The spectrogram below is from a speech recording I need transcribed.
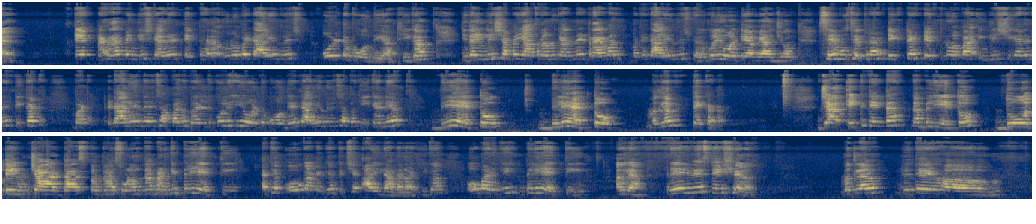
ਟਿਕਟ ਹੈ ਆਪਾਂ ਇੰਗਲਿਸ਼ ਕਹਿੰਦੇ ਨੇ ਟਿਕਟ ਹੈ ਨਾ, ਉਹਨੂੰ ਆਪਾਂ ਇਟਾਲੀਅਨ ਦੇ ਵਿੱਚ ਉਲਟ ਬੋਲਦੇ ਆ, ਠੀਕ ਆ? ਜਿੱਦਾਂ ਇੰਗਲਿਸ਼ ਆਪਾਂ ਯਾਤਰਾ ਨੂੰ ਕਹਿੰਦੇ ਨੇ ਟਰੈਵਲ ਬਟ ਇਟਾਲੀਅਨ ਦੇ ਵਿੱਚ ਬਿਲਕੁਲ ਹੀ ਉਲਟ ਆ ਵਿਆਜੋ ਸੇਮ ਉਸੇ ਤਰ੍ਹਾਂ, ਟਿਕਟ ਟਿਕਟ ਨੂੰ ਆਪਾਂ ਇੰਗਲਿਸ਼ 'ਚ ਕਹਿੰਦੇ ਨੇ ਟਿਕਟ ਬਟ ਇਟਾਲੀਅਨ ਦੇ ਵਿੱਚ ਆਪਾਂ ਨੂੰ ਬਿਲਕੁਲ ਹੀ ਉਲਟ ਬੋਲਦੇ ਆ ਇਟਾਲੀਅਨ ਦੇ ਵਿੱਚ ਆਪਾਂ ਕੀ ਕਹਿੰਦੇ ਆ ਬਿਲੀਏਟੋ ਬਿਲੀਏਟੋ ਮਤਲਬ ਟਿਕਟ। ਜਾਂ ਇੱਕ ਟਿਕਟ ਹੈ ਦਾ ਬਿਲੀਏਟੋ 2 3 4 10 15 16 ਦਾ ਬਣ ਗਈ ਬਿਲੀਏਤੀ ਇੱਥੇ ਉਹ ਕੱਟ ਕੇ ਪਿੱਛੇ ਆਈ ਲਾ ਦੇਣਾ, ਠੀਕ ਆ? ਉਹ ਬਣ ਗਈ ਬਿਲੀਏਤੀ ਅਗਲਾ ਰੇਲਵੇ ਸਟੇਸ਼ਨ ਮਤਲਬ ਜਿੱਥੇ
